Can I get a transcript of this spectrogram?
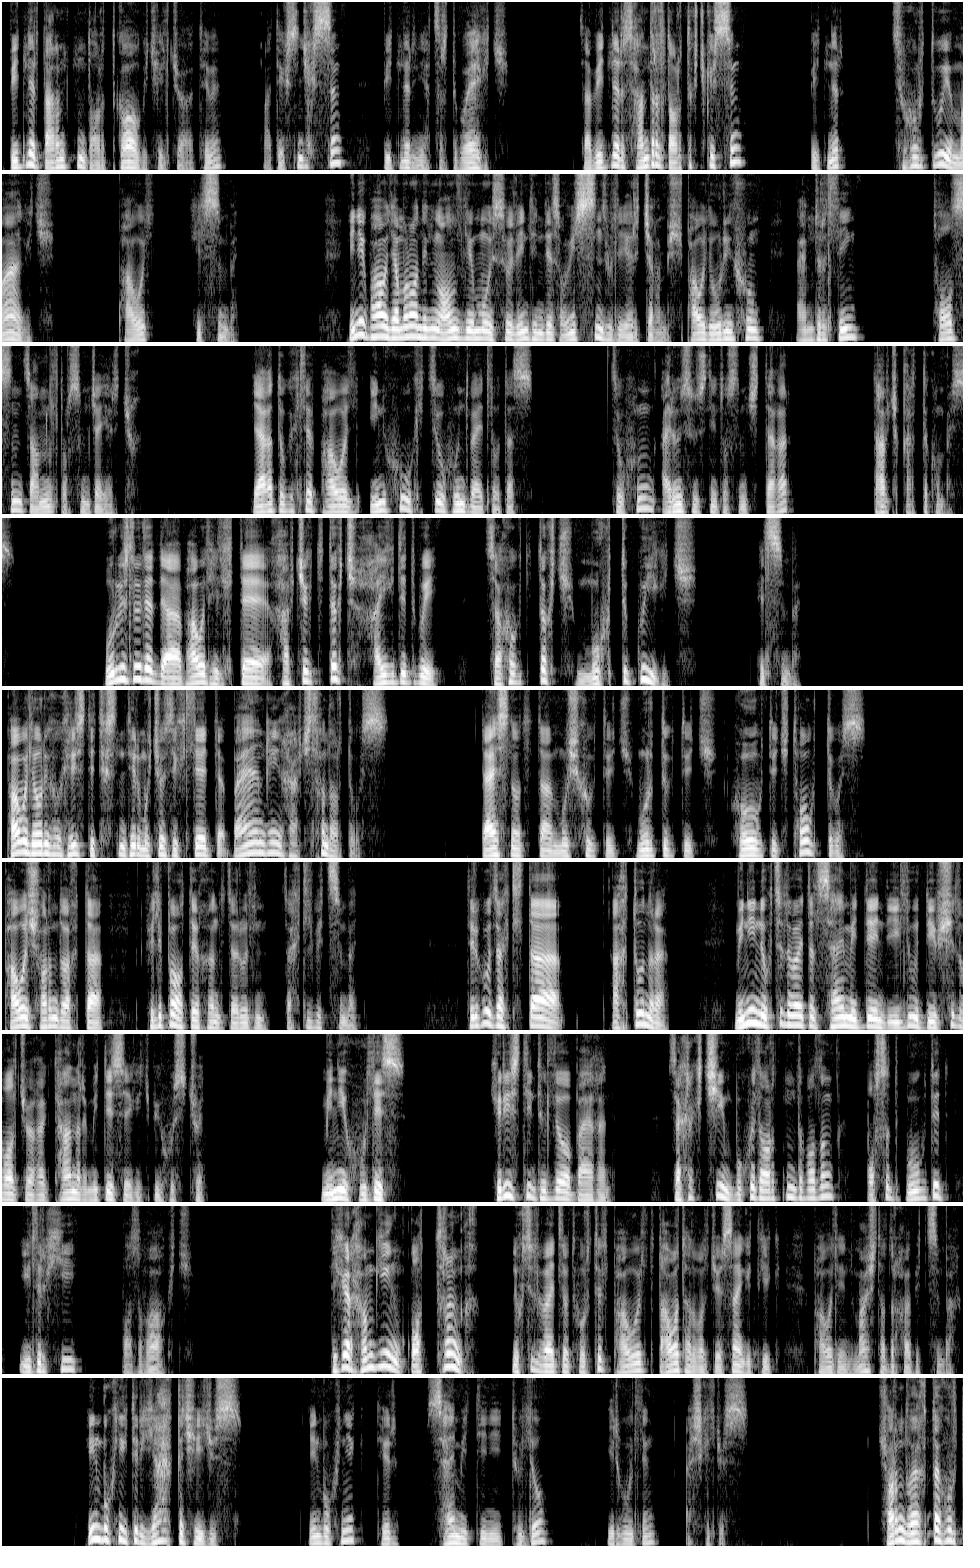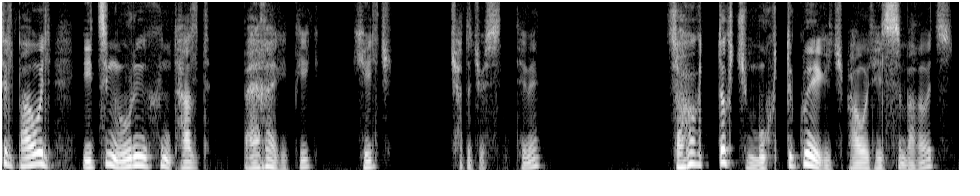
бид нэр дарамтанд ордгоо гэж хэлж байгаа тийм ээ. А тэгсэн ч гэсэн бид нэр няцардаг вэ гэж. За бид нэр сандралд ордог ч гэсэн бид нэр цөхөрдгүй юм аа гэж Паул хэлсэн байна. Энийг Паул ямар нэгэн онол юм уу эсвэл энэ тэндээс уншсан зүйлээ ярьж байгаа юм биш. Паул өөрийнхөө амьдралын туулсан замнал дурсамжаа ярьж байгаа. Яагад үг гэхээр Паул энэхүү хэцүү хүнд байдлуудаас зөвхөн ариун сүнсний тусламжтайгаар давж гардаг хүн байсан. Үргэлжлүүлээд Паул хэлэхдээ хавчигддагч хаягддаггүй, зохигддагч мөхдөггүй гэж хэлсэн байна. Паул өөрийнхөө Христ итгэсэн тэр мөчөөс эхлээд байнгын хавчлаханд ордог байсан. Дайснуудаа мөшгөгдөж, мөрдөгдөж, хөөгдөж, туугддаг байсан. Паул шоронд байхдаа Филиппо хотынд зориулна загтал бичсэн байна. Тэрхүү загталтаа ах トゥ нараа миний нөхцөл байдал сайн мэдээнд илүү дэвшил болж байгааг та нар мэдээсэй гэж би хүсэж байна. Миний хүлээс Христийн төлөө байгаа нь захирагчийн бүхэл ордонд болон бусад бүгдэд илэрхий болвоо гэж. Тэгэхээр хамгийн гутранг нөхцөл байдлууд хүртэл Паулд давуу тал болж байсан гэдгийг Паулинд маш тодорхой бичсэн баг. Энэ бүхнийг тэр яах гэж хийж байсан? Энэ бүхнийг тэр сайн мэдээний төлөө эргүүлэн ашиглаж байсан. Шоронд байхдаа хүртэл Паул эзэн өөрийнх нь талд байгаа гэдгийг хэлж чадаж байсан, тийм ээ? Цохогддогч мөхдөггүй гэж Паул хэлсэн байгаа биз?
